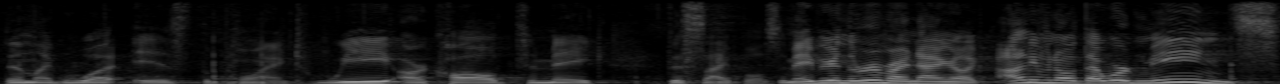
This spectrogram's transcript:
then like what is the point? We are called to make disciples. And maybe you're in the room right now and you're like, I don't even know what that word means.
